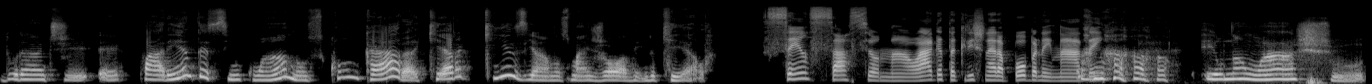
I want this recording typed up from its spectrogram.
durante é, 45 anos com um cara que era 15 anos mais jovem do que ela. Sensacional. A Agatha Christie não era boba nem nada, hein? Eu não acho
